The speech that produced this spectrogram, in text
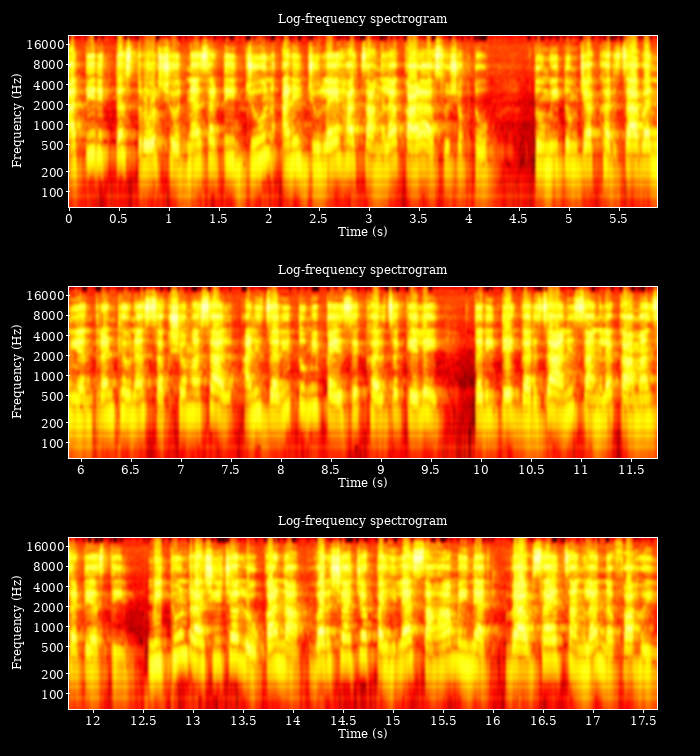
अतिरिक्त स्रोत शोधण्यासाठी जून आणि जुलै हा चांगला काळ असू शकतो. तुम्ही तुमच्या खर्चावर नियंत्रण ठेवण्यास सक्षम असाल आणि जरी तुम्ही पैसे खर्च केले तरी ते गरजा आणि चांगल्या कामांसाठी असतील. मिथुन राशीच्या लोकांना वर्षाच्या पहिल्या सहा महिन्यात व्यवसायात चांगला नफा होईल.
